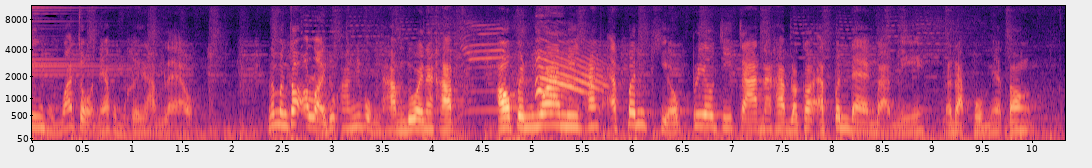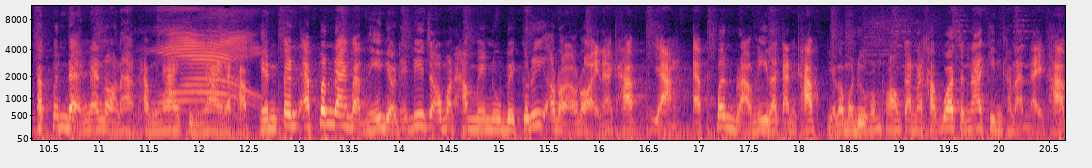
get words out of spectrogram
ริง ๆ ผมว่าโจทย์เนี้ยผมเคยทำแล้ว แล้วมันก็อร่อยทุกครั้งที่ผมทำด้วยนะครับ เอาเป็นว่ามีทั้งแอปเปิลเขียวเปรี้ยวจี๊ดจาดนะครับ แล้วก็แอปเปิลแดงแบบนี้ ระดับผมเนี่ยต้อง แอปเปิลแดงแน่นอนนะฮะทำง่ายกินง่ายนะครับ เห็นเป็นแอปเปิลแดงแบบนี้เดี๋ยวเท็ดดี้จะเอามาทำเมนูเบเกอรี่อร่อยๆนะครับ อย่างแอปเปิลบราวนี่แล้วกันครับ เดี๋ยวเรามาดูพร้อมๆกันนะครับ ว่าจะน่ากินขนาดไหนครับ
